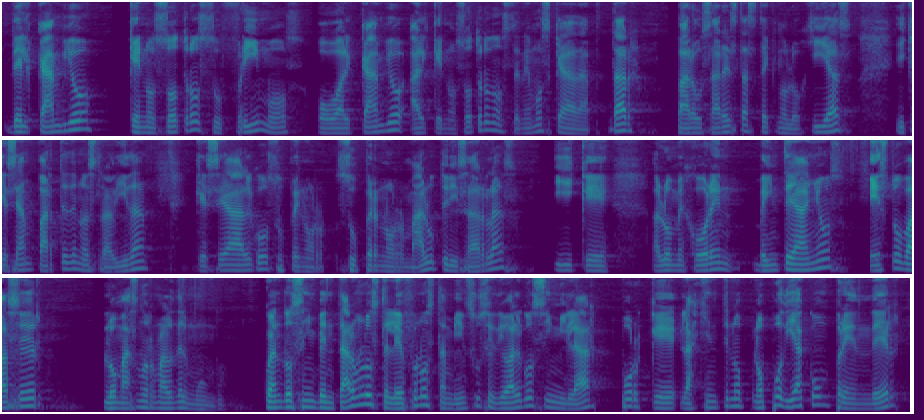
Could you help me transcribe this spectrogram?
del cambio que nosotros sufrimos o al cambio al que nosotros nos tenemos que adaptar para usar estas tecnologías y que sean parte de nuestra vida, que sea algo súper normal utilizarlas y que a lo mejor en 20 años esto va a ser lo más normal del mundo. Cuando se inventaron los teléfonos también sucedió algo similar porque la gente no, podía comprender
